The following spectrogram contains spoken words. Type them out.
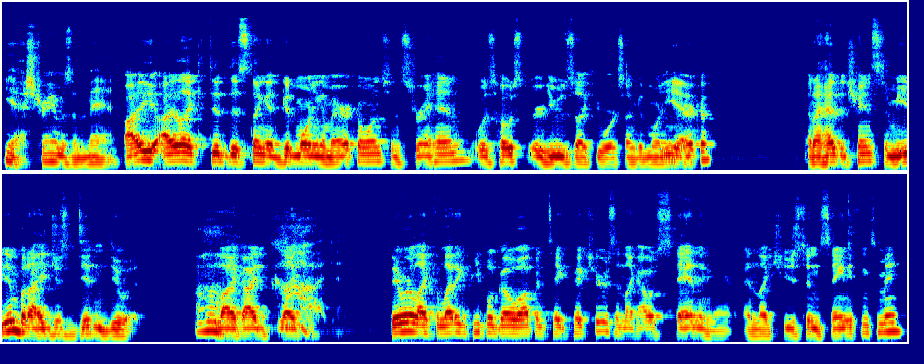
Yeah, Strahan was a man. I I like did this thing at Good Morning America once, and Strahan was host, or he was like he works on Good Morning Yeah. America, and I had the chance to meet him, but I just didn't do it. Oh, like I like God. They were like letting people go up and take pictures, and like I was standing there, and like she just didn't say anything to me,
